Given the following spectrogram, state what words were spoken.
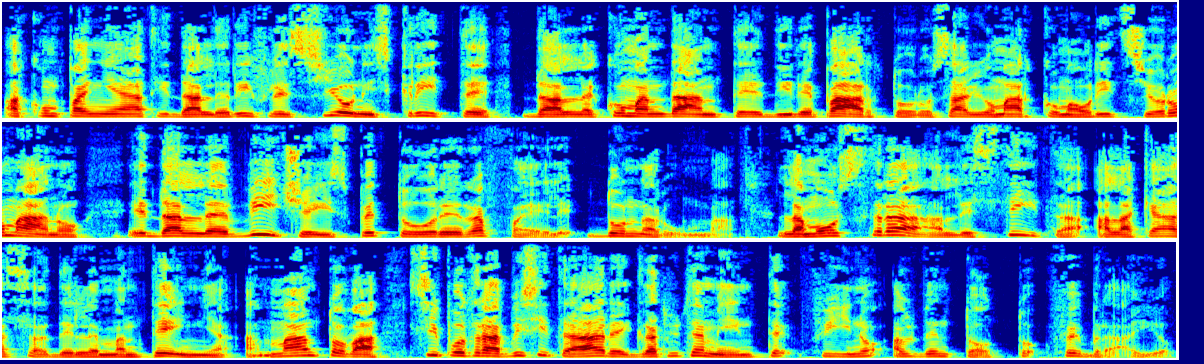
accompagnati dalle riflessioni scritte dal comandante di reparto Rosario Marco Maurizio Romano e dal vice ispettore Raffaele Donnarumma. La mostra, allestita alla Casa del Mantegna a Mantova, si potrà visitare gratuitamente fino al 28 febbraio.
